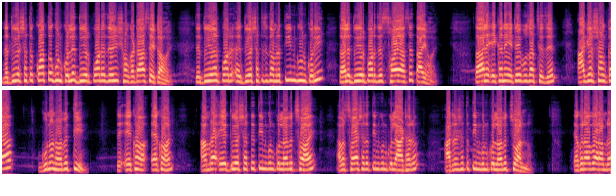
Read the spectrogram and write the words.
না দুইয়ের সাথে কত গুণ করলে দুইয়ের পরে যে সংখ্যাটা আছে এটা হয়? তো দুইয়ের পর দুইয়ের সাথে যদি আমরা তিন গুণ করি, তাহলে দুইয়ের পর যে ছয় আছে, তাই হয়। তাহলে এখানে এটাই বোঝাচ্ছে যে আগের সংখ্যা গুণন হবে তিন। তো এখন এখন আমরা এই দুইয়ের সাথে তিন গুণ করলে হবে ছয়, আবার ছয়ের সাথে তিন গুণ করলে আঠারো, আঠারোর সাথে তিন গুণ করলে হবে চুয়ান্ন। এখন আবার আমরা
